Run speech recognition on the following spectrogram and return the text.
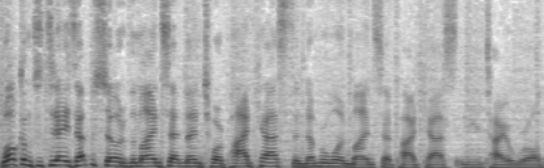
Welcome to today's episode of the Mindset Mentor Podcast, the number one mindset podcast in the entire world.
